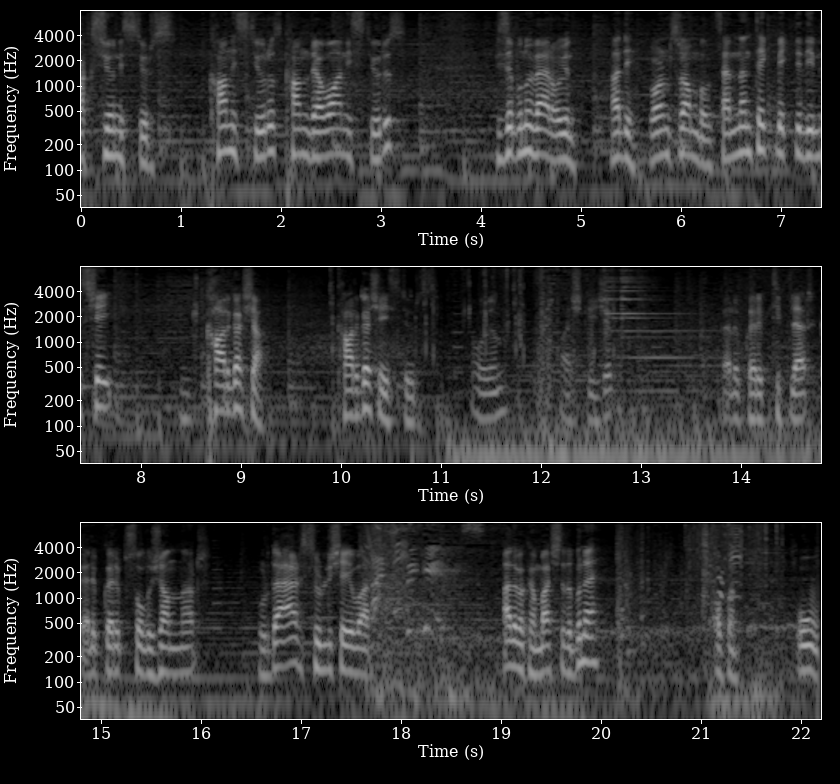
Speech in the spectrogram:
Aksiyon istiyoruz. Kan istiyoruz. Kan revan istiyoruz. Bize bunu ver oyun. Hadi Worms Rumble. Senden tek beklediğimiz şey kargaşa. Kargaşa istiyoruz. Oyun başlayacak. Garip garip tipler, garip garip solucanlar. Burada her türlü şey var. Hadi bakalım başladı. Bu ne? Open. Oo,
